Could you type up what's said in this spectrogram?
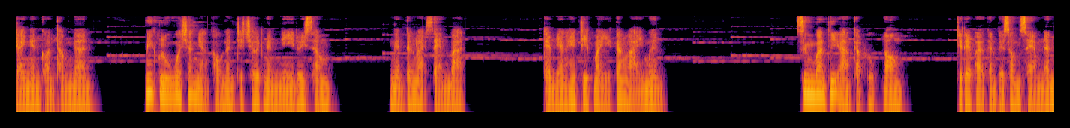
จ่ายเงินก่อนทำงาน ไม่รู้ว่าช่างอย่างเขานั้นจะเชิดเงินนี้ด้วยซ้ำเงินตั้งหลายแสนบาท แถมยังให้ทิปมาอีกตั้งหลายหมื่น ซึ่งบ้านที่อ่างกับลูกน้อง จะได้พากันไปซ่อมแซมนั้น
